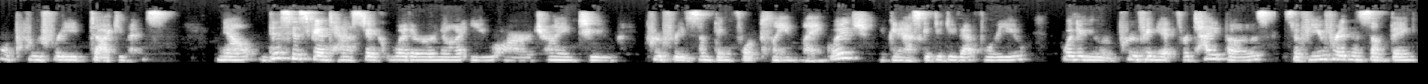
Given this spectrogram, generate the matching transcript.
or proofread documents. Now, this is fantastic whether or not you are trying to proofread something for plain language, you can ask it to do that for you. Whether you are proofing it for typos, so if you've written something,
